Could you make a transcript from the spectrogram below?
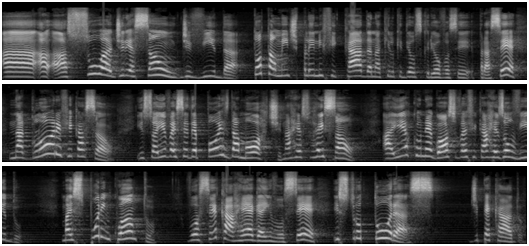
a, a, a, sua direção de vida totalmente planificada naquilo que Deus criou você para ser, na glorificação. Isso aí vai ser depois da morte, na ressurreição. Aí é que o negócio vai ficar resolvido. Mas por enquanto, você carrega em você estruturas de pecado.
